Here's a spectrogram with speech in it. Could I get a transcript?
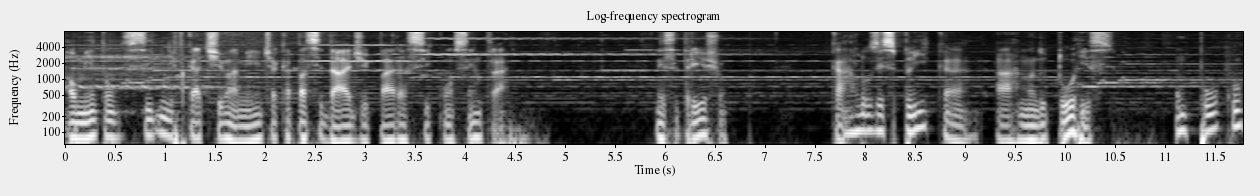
aumentam significativamente a capacidade para se concentrar. Nesse trecho, Carlos explica a Armando Torres um pouco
